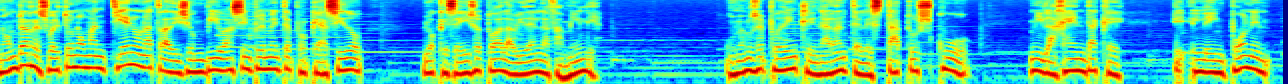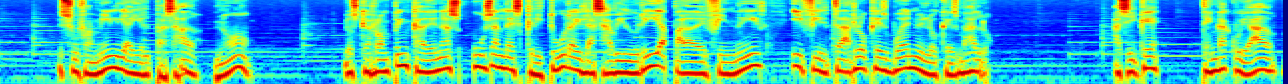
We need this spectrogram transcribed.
Un hombre resuelto no mantiene una tradición viva simplemente porque ha sido lo que se hizo toda la vida en la familia. Uno no se puede inclinar ante el status quo ni la agenda que eh, le imponen su familia y el pasado. No. Los que rompen cadenas usan la escritura y la sabiduría para definir y filtrar lo que es bueno y lo que es malo. Así que tenga cuidado.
